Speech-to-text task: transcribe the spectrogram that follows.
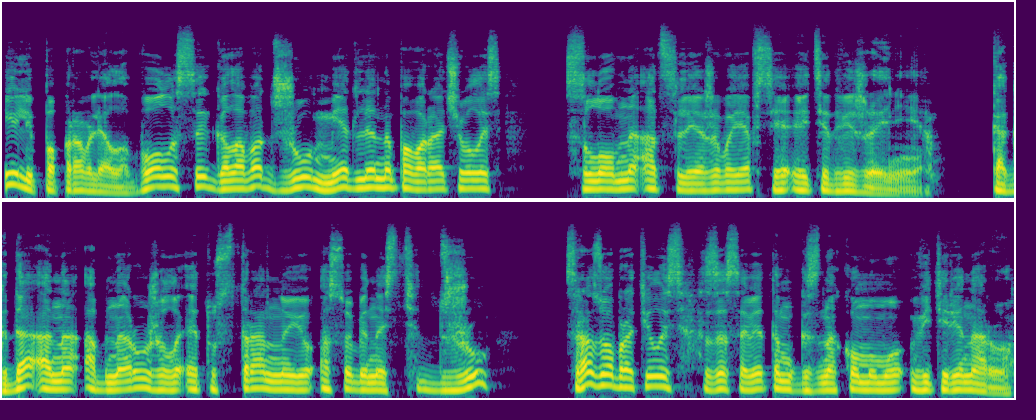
или поправляла волосы, голова Джу медленно поворачивалась, словно отслеживая все эти движения. Когда она обнаружила эту странную особенность Джу, сразу обратилась за советом к знакомому ветеринару.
